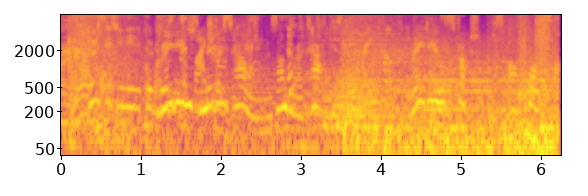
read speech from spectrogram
May your Who says you need a good reason to Radiant's middle tower is under attack. you just need brain health and Radiant structures are fortified.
